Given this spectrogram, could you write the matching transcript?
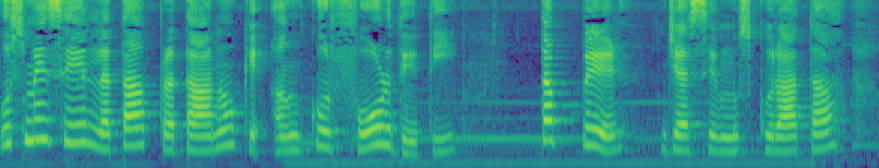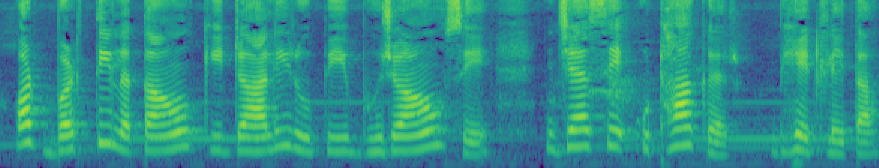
उसमें से लता प्रतानों के अंकुर फोड़ देती, तब पेड़ जैसे मुस्कुराता और बढ़ती लताओं की डाली रूपी भुजाओं से जैसे उठाकर भेंट लेता।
